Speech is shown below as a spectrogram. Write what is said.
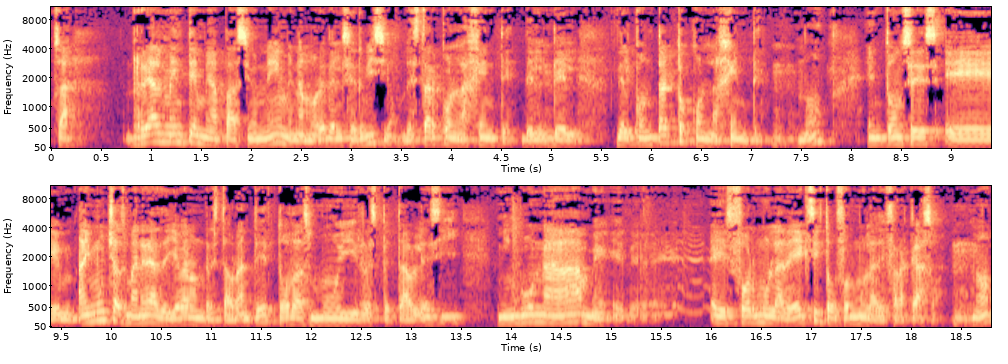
O sea, realmente me apasioné y me enamoré del servicio, de estar con la gente, del, del, del contacto con la gente, ¿no? Entonces, eh, hay muchas maneras de llevar un restaurante, todas muy respetables y ninguna me- eh, es fórmula de éxito o fórmula de fracaso, ¿no?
